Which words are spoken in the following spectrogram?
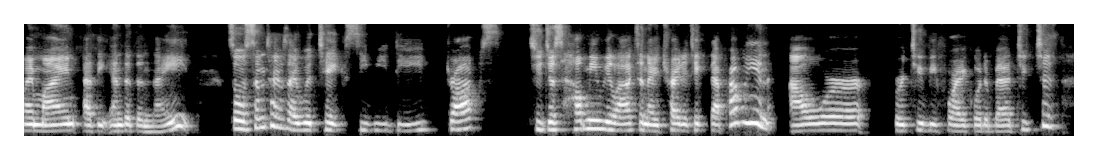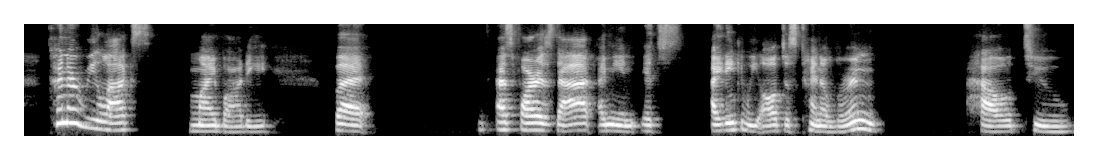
my mind at the end of the night. So sometimes I would take CBD drops to just help me relax. And I try to take that probably an hour or two before I go to bed to just kind of relax my body. But as far as that, I mean, it's, I think we all just kind of learn how to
